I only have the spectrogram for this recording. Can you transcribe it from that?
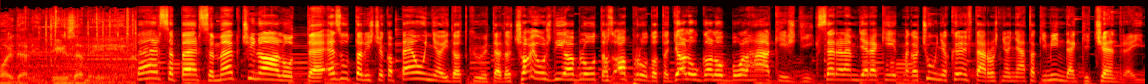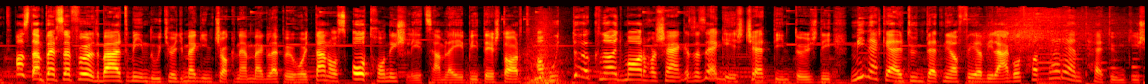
majd elintézem én. Persze, persze, megcsinálod te. Ezúttal is csak a peonjaidat küldted. A csajos diablót, az apródot a gyaloggalobból, Hák és Gyík szerelem gyerekét, meg a csúnya könyvtáros nyanyát, aki mindenki csendre int. Aztán persze földbe állt mind úgy, hogy megint csak nem meglepő, hogy Thanos otthon is létszámleépítést tart. Amúgy tök nagy marhaság ez az egész csettintősdi. Minek eltüntetni a félvilágot, ha teremthetünk is?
